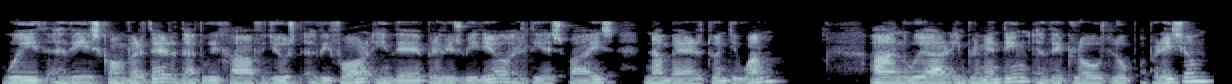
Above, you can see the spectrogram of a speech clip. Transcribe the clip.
with this converter that we have used before in the previous video, LTSpice number 21 and we are implementing the closed loop operation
